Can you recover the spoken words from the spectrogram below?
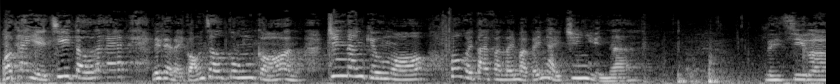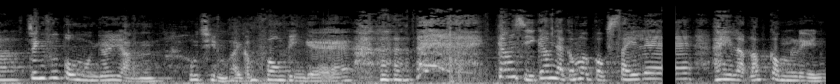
我契爷知道咧，你哋嚟广州公干，专登叫我帮佢带份礼物俾魏专员啊。你知啦，政府部门嘅人好似唔系咁方便嘅。今时今日咁嘅局势咧，唉，粒粒咁亂，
